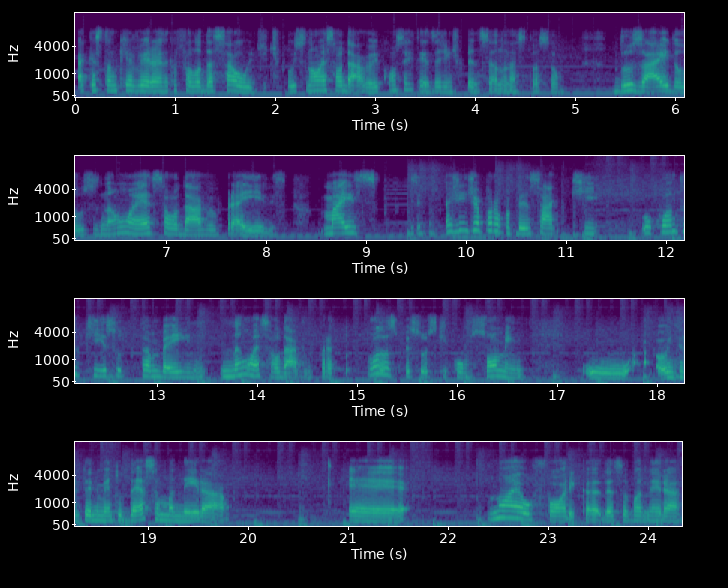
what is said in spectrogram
a questão que a Verônica falou da saúde. Tipo, isso não é saudável. E com certeza a gente pensando na situação dos idols, não é saudável para eles. Mas a gente já parou para pensar que o quanto que isso também não é saudável para todas as pessoas que consomem o, o entretenimento dessa maneira. É, não é eufórica, dessa maneira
